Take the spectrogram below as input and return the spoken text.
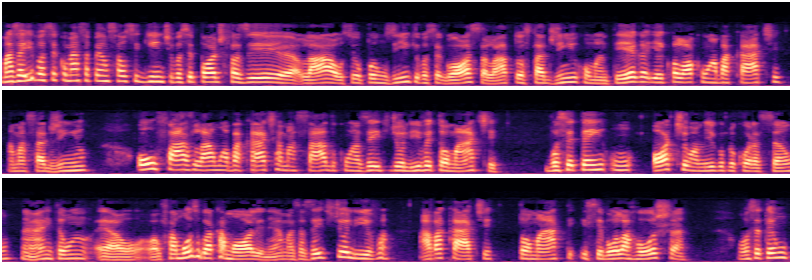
Mas aí você começa a pensar o seguinte: você pode fazer lá o seu pãozinho que você gosta, lá tostadinho com manteiga, e aí coloca um abacate amassadinho, ou faz lá um abacate amassado com azeite de oliva e tomate. Você tem um ótimo amigo para o coração, né? Então é o, o famoso guacamole, né? Mas azeite de oliva, abacate, tomate e cebola roxa, você tem um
